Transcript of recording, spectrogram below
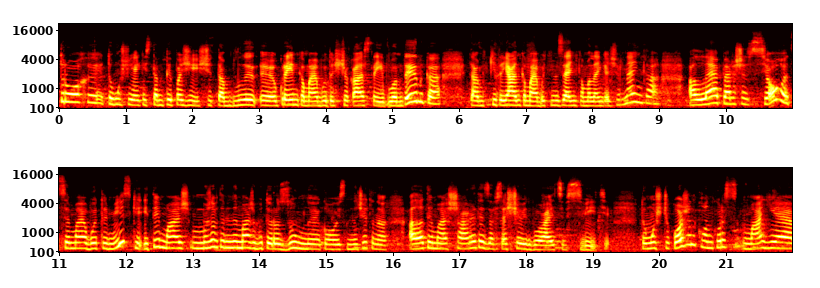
трохи, тому що якісь там типажі, що там е, українка має бути щокаста і блондинка, там китаянка має бути низенька, маленька, чорненька. Але перше всього це має бути мізки, і ти маєш, можливо, ти не маєш бути розумною якогось начитаною, але ти маєш шарити за все, що відбувається в світі. Тому що кожен конкурс має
